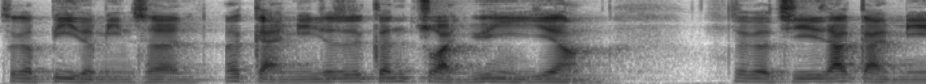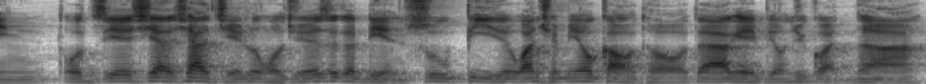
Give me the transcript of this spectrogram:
这个币的名称，那改名就是跟转运一样。这个其实他改名，我直接下下结论，我觉得这个脸书币完全没有搞头，大家可以不用去管它。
